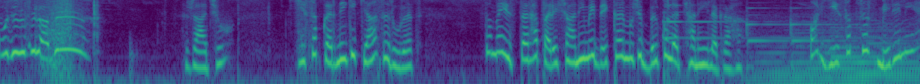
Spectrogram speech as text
मुझे भी पिला दे राजू ये सब करने की क्या ज़रूरत? तुम्हें इस तरह परेशानी में देखकर मुझे बिल्कुल अच्छा नहीं लग रहा। और ये सब सिर्फ़ मेरे लिए?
